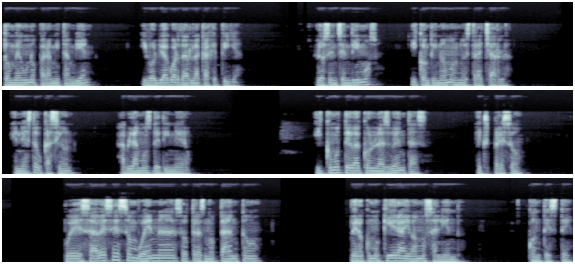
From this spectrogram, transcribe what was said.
Tomé uno para mí también y volví a guardar la cajetilla. Los encendimos y continuamos nuestra charla. En esta ocasión hablamos de dinero. ¿Y cómo te va con las ventas? expresó. Pues a veces son buenas, otras no tanto, pero como quiera ahí vamos saliendo, contesté.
